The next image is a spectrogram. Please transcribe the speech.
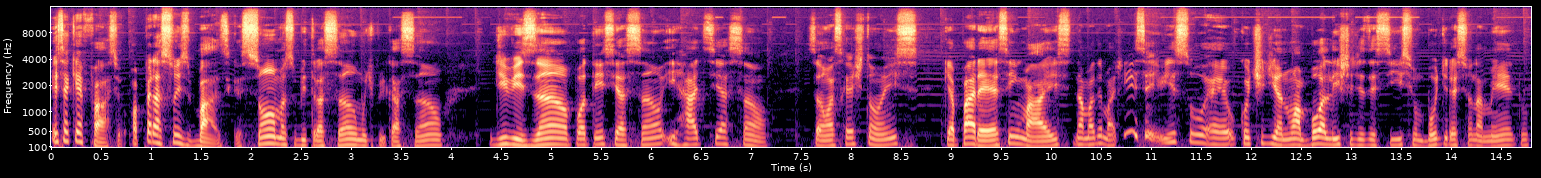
Esse aqui é fácil. Operações básicas: soma, subtração, multiplicação, divisão, potenciação e radiciação. São as questões que aparecem mais na matemática. Isso, isso é o cotidiano, uma boa lista de exercício, um bom direcionamento,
